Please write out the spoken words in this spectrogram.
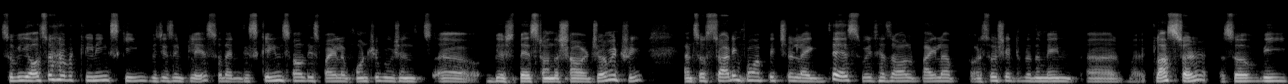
So we also have a cleaning scheme which is in place so that this cleans all these pileup contributions uh, based on the shower geometry. And so starting from a picture like this, which has all pile pileup associated with the main uh, cluster, so we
